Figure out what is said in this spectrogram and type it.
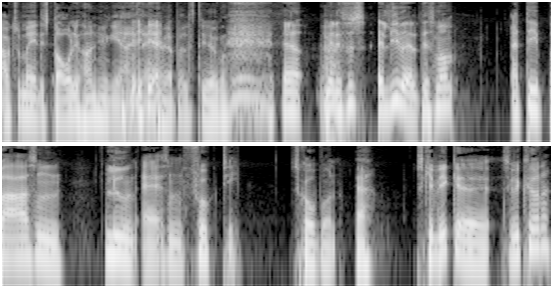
automatisk dårlig håndhygiejne Ja. at høre balstyrke. Ja, men Ja. jeg synes alligevel, det er som om, at det er bare sådan lyden af sådan fugtig skovbund. Skal vi ikke, øh, skal vi ikke høre det?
